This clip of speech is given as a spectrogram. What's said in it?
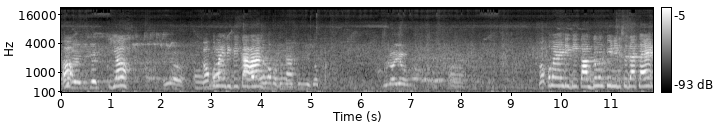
Oh, iyo. Bang ko man hindi di kaan. Bang ko man hindi di kaan. Duman ko yun sa dati.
